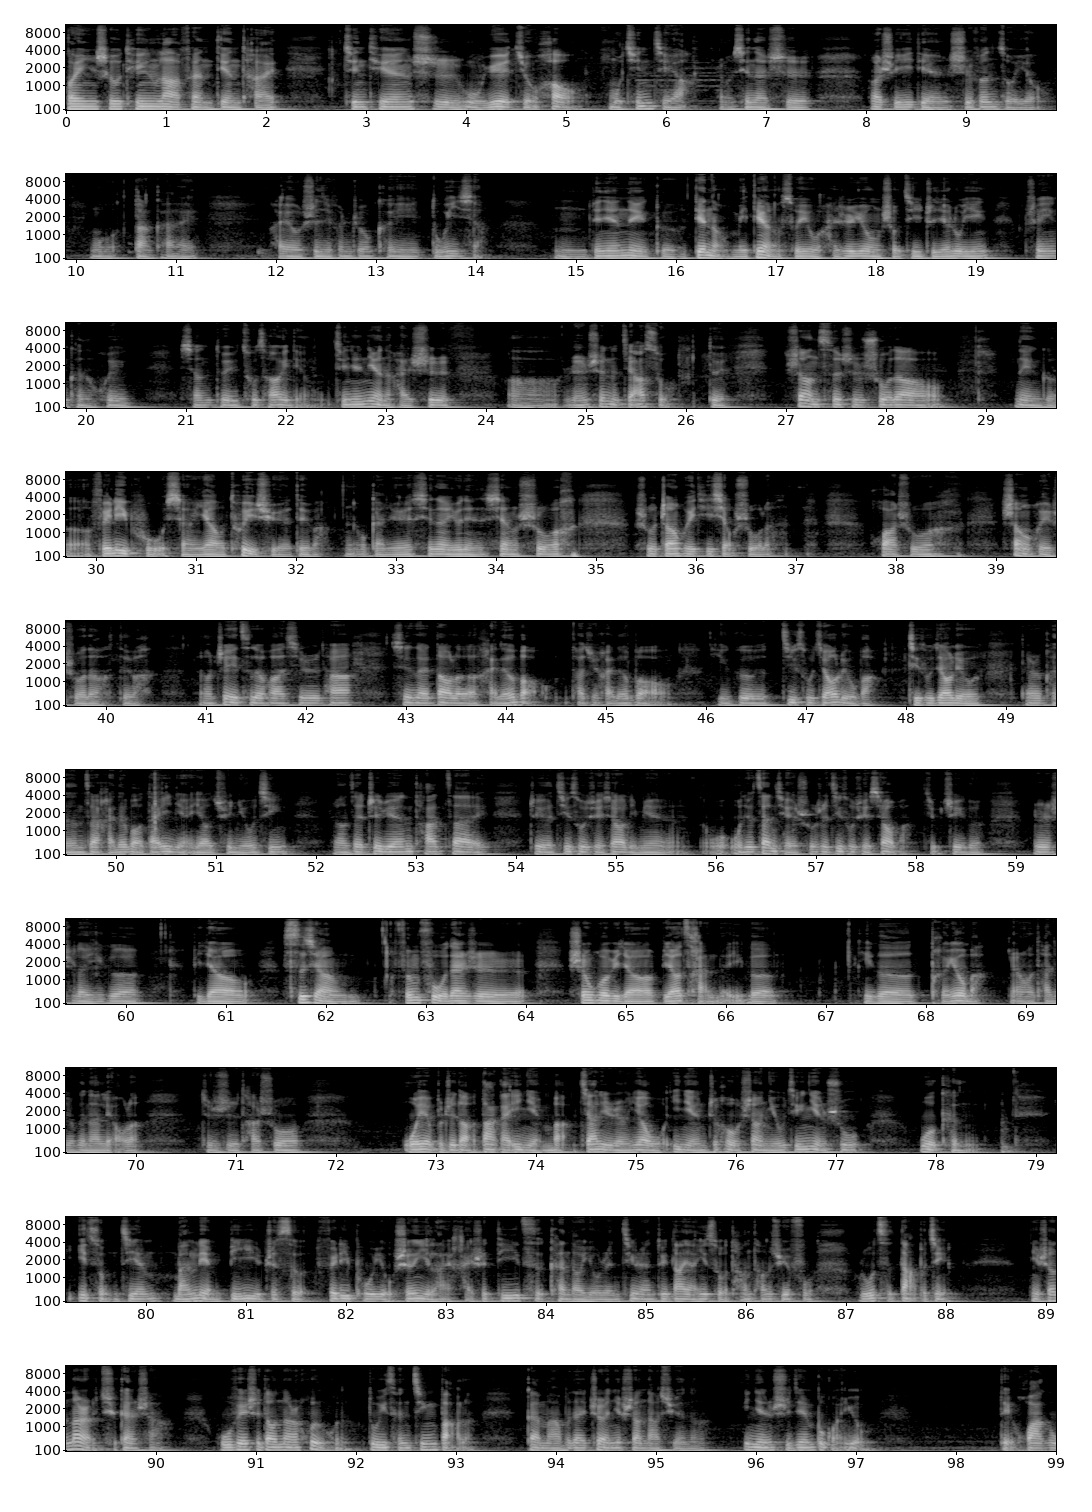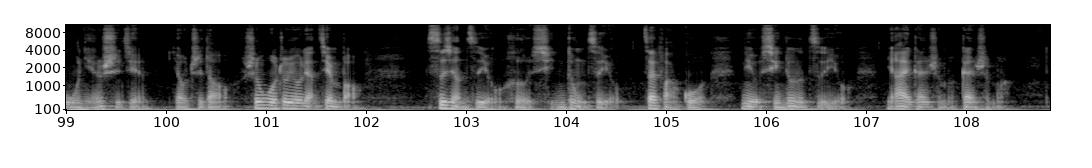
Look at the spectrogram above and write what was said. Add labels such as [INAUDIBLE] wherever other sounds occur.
欢迎收听辣饭电台。今天是五月九号，母亲节啊。然后现在是二十一点十分左右，我大概还有十几分钟可以读一下。嗯，今天那个电脑没电了，所以我还是用手机直接录音，声音可能会相对粗糙一点。今天念的还是啊人生的枷锁，对。上次是说到那个飞利浦想要退学，对吧？那我感觉现在有点像说 [LAUGHS] 说章回体小说了。话说上回说到，对吧？然后这一次的话，其实他现在到了海德堡，他去海德堡一个寄宿交流吧，寄宿交流，但是可能在海德堡待一年要去牛津，然后在这边他在。这个寄宿学校里面，我我就暂且说是寄宿学校吧。就这个认识了一个比较思想丰富，但是生活比较比较惨的一个一个朋友吧。然后他就跟他聊了，就是他说我也不知道，大概一年吧。家里人要我一年之后上牛津念书，沃肯。一耸肩，满脸鄙夷之色。菲利普有生以来还是第一次看到有人竟然对那样一所堂堂学府如此大不敬。你上那儿去干啥？无非是到那儿混混，镀一层金罢了。干嘛不在这儿你上大学呢？一年时间不管用，得花个五年时间。要知道，生活中有两件宝：思想自由和行动自由。在法国，你有行动的自由，你爱干什么干什么。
